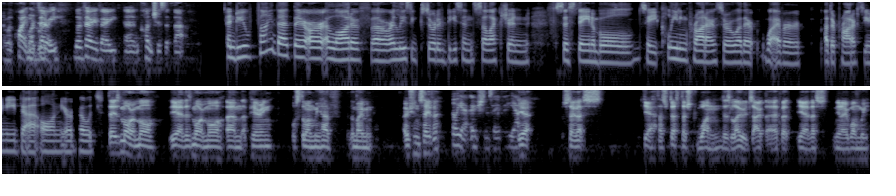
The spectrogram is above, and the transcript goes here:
and we're quite we're very we're very very um, conscious of that. And do you find that there are a lot of, uh, or at least sort of decent selection, sustainable, say, cleaning products or whether whatever other products you need uh, on your boat? There's more and more. Yeah, there's more and more um, appearing. What's the one we have at the moment? Ocean Saver. Oh yeah, Ocean Saver. Yeah. Yeah, so that's yeah, that's that's just one. There's loads out there, but yeah, that's you know one we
